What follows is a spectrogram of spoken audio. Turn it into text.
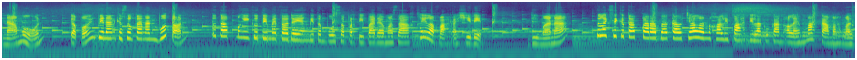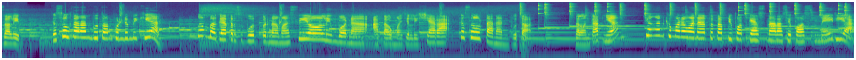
Namun, kepemimpinan Kesultanan Buton tetap mengikuti metode yang ditempuh seperti pada masa khilafah Rashidin, di mana seleksi ketat para bakal calon khalifah dilakukan oleh Mahkamah Mazalim. Kesultanan Buton pun demikian, Lembaga tersebut bernama Sio Limbona atau Majelis Syara Kesultanan Buton. Selengkapnya, jangan ke mana-mana tetap di podcast Narasi Pos Media.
